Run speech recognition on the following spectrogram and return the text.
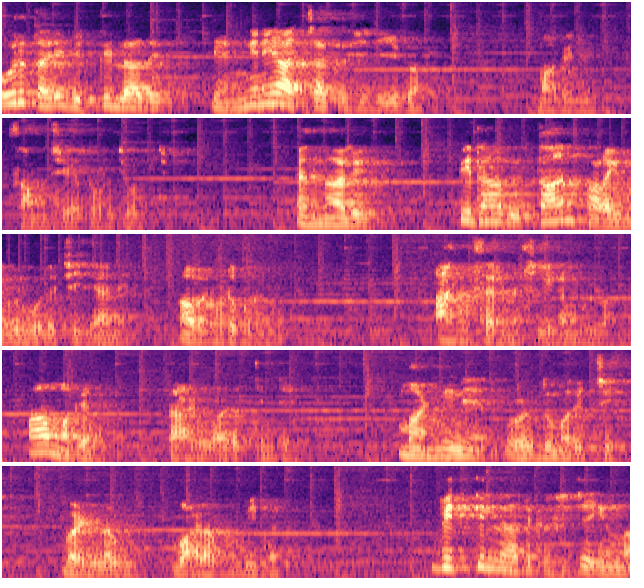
ഒരു തരി വിത്തില്ലാതെ എങ്ങനെയാ അച്ഛ കൃഷി ചെയ്യുക? മകന് സംശയത്തോട് ചോദിച്ചു. എന്നാൽ പിതാവ് താൻ പറയുന്നത് പോലെ ചെയ്യാൻ അവനോട് പറഞ്ഞു. അനുസരണശീലമുള്ള ആ മകൻ താഴ്വാരത്തിന്റെ മണ്ണിനെ ഒഴുതുമറിച്ച് വെള്ളവും വളവും വിതറി. വിത്തില്ലാതെ കൃഷി ചെയ്യുന്ന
